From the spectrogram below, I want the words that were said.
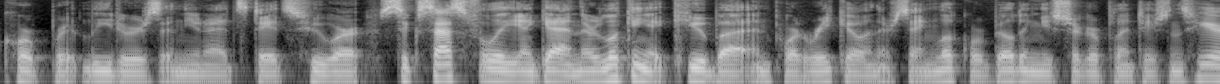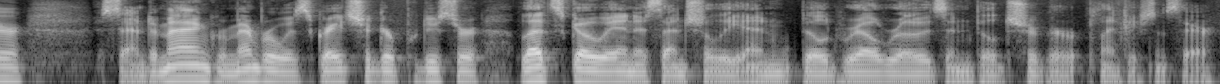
corporate leaders in the United States who are successfully, again, they're looking at Cuba and Puerto Rico and they're saying, look, we're building these sugar plantations here. Saint Domingue, remember, was a great sugar producer. Let's go in essentially and build railroads and build sugar plantations there.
